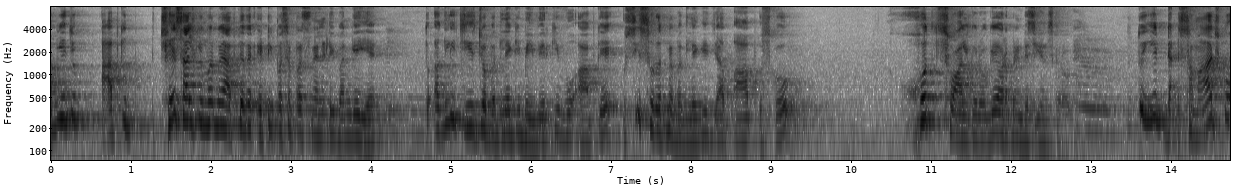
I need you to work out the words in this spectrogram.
اب یہ جو آپ کی چھ سال کی عمر میں آپ کی اگر ایٹی پرسینٹ پرسنالٹی بن گئی ہے تو اگلی چیز جو بدلے گی بیہیویئر کی وہ آپ کے اسی صورت میں بدلے گی جب آپ اس کو خود سوال کرو گے اور اپنے ڈیسیجنس کرو گے تو یہ سماج کو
